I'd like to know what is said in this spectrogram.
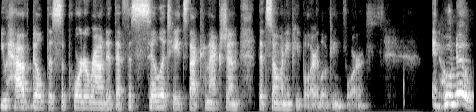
you have built the support around it that facilitates that connection that so many people are looking for. And who knew?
